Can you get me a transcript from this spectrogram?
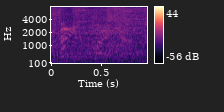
Face breaker!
